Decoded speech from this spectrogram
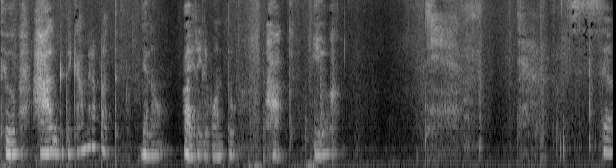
to hug the camera, but you know, I really want to hug you. So,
